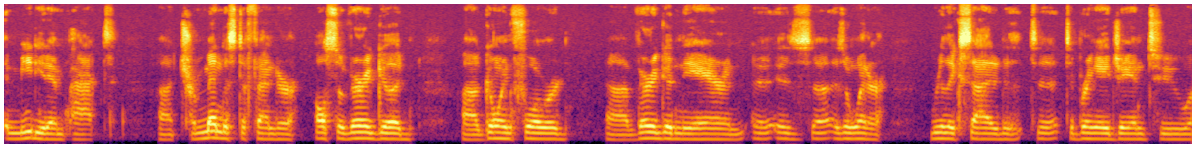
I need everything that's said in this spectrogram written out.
immediate impact. Uh, tremendous defender, also very good uh, going forward, uh, very good in the air, and uh, is is a winner. Really excited to, to, to bring AJ into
